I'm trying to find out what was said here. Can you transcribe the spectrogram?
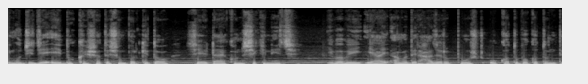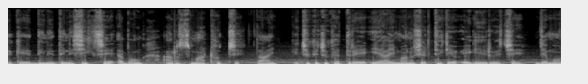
ইমোজি যে এই দুঃখের সাথে সম্পর্কিত সে এটা এখন শিখে নিয়েছে। এভাবেই এআই আমাদের হাজারো পোস্ট ও কথোপকথন থেকে দিনে দিনে শিখছে এবং আরও স্মার্ট হচ্ছে। তাই কিছু কিছু ক্ষেত্রে এআই মানুষের থেকে এগিয়ে রয়েছে। যেমন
